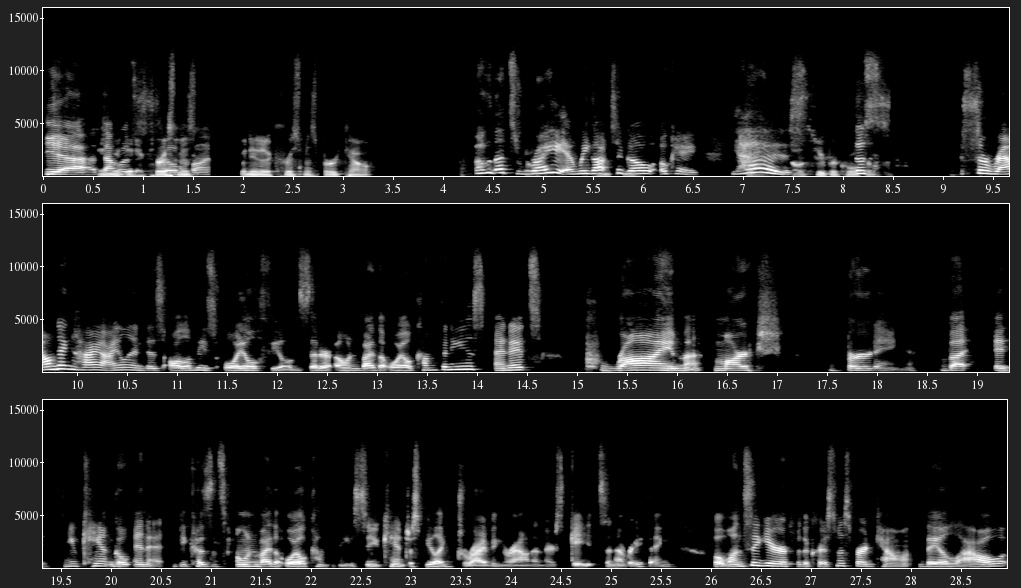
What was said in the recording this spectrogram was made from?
Yeah, And that we did was a Christmas- so fun. We did a Christmas bird count. Oh, that's So- right. And we got to go. Okay. Yes. Super cool. The s- surrounding High Island is all of these oil fields that are owned by the oil companies, and it's prime marsh birding. But it you can't go in it because it's owned by the oil companies. So you can't just be like driving around and there's gates and everything. But once a year for the Christmas bird count, they allow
